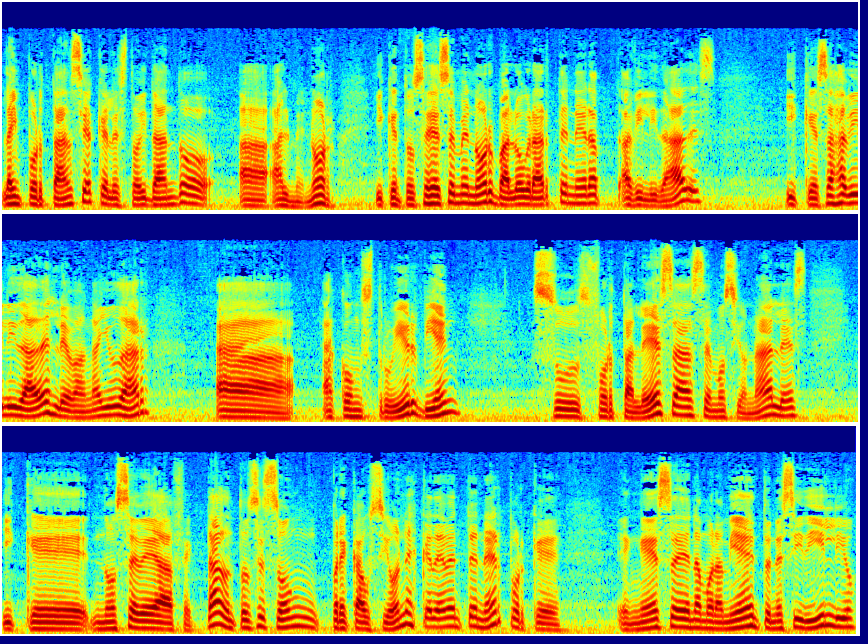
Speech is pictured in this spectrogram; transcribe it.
la importancia que le estoy dando al menor y que entonces ese menor va a lograr tener habilidades y que esas habilidades le van a ayudar a, a construir bien sus fortalezas emocionales y que no se vea afectado. Entonces son precauciones que deben tener porque en ese enamoramiento, en ese idilio,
